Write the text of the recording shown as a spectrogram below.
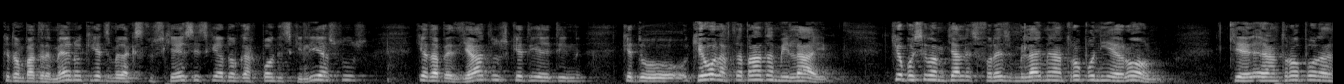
και των παντρεμένων και για τις μεταξύ τους σχέσεις και για τον καρπό της κοιλίας τους για τα παιδιά τους και, την, και, το, και όλα αυτά τα πράγματα μιλάει. Και όπως είπαμε και άλλες φορές μιλάει με έναν τρόπο ιερών και έναν τρόπο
